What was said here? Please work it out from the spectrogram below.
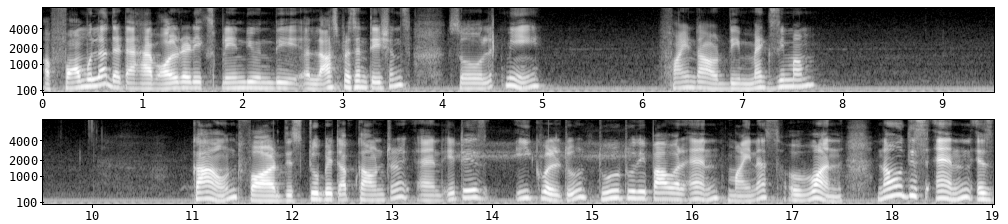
a formula that I have already explained you in the uh, last presentations. So let me find out the maximum count for this 2 bit up counter and it is equal to 2 to the power n minus 1 now this n is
